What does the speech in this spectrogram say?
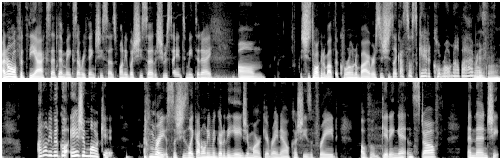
I don't know if it's the accent that Mm. makes everything she says funny, but she said she was saying to me today, um, she's talking about the coronavirus, and she's like, "I'm so scared of Oh, coronavirus. God. I don't even go Asian market." right? So she's like, I don't even go to the Asian market right now because she's afraid of getting it and stuff. And then she,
